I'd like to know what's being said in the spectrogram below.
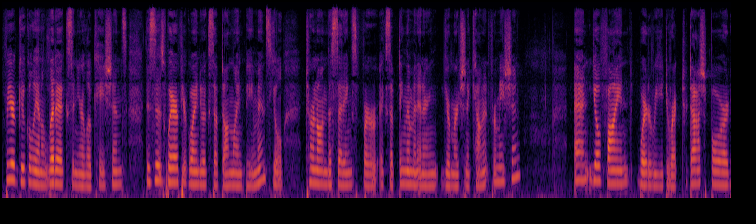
for your Google Analytics and your locations. This is where if you're going to accept online payments, you'll turn on the settings for accepting them and entering your merchant account information. And you'll find where to redirect your dashboard,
